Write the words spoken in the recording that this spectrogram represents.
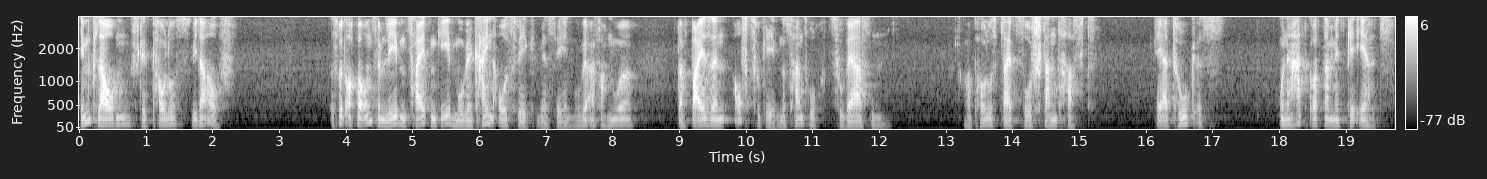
Im Glauben steht Paulus wieder auf. Es wird auch bei uns im Leben Zeiten geben, wo wir keinen Ausweg mehr sehen, wo wir einfach nur dabei sind, aufzugeben, das Handtuch zu werfen. Aber Paulus bleibt so standhaft. Er ertrug es. Und er hat Gott damit geehrt.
